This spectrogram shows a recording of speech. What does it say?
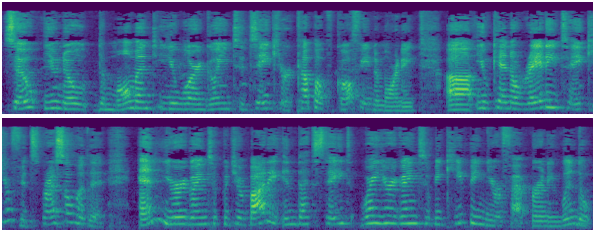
So, you know, the moment you are going to take your cup of coffee in the morning, uh, you can already take your Fitspresso with it. And you're going to put your body in that state where you're going to be keeping your fat burning window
